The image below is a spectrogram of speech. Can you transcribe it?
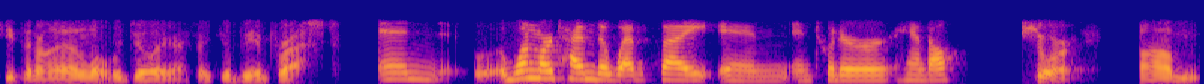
Keep an eye on what we're doing. I think you'll be impressed. And one more time, the website and, and Twitter handle? Sure. Um,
